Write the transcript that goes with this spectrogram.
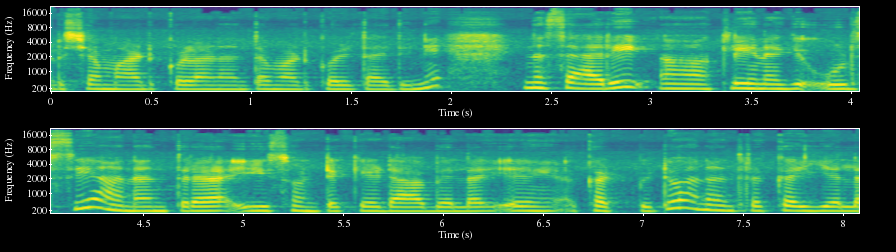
ವರ್ಷ ಮಾಡ್ಕೊಳ್ಳೋಣ ಅಂತ ಮಾಡ್ಕೊಳ್ತಾ ಇದ್ದೀನಿ. ಇನ್ನು ಸ್ಯಾರಿ ಕ್ಲೀನಾಗಿ ಉಡಿಸಿ, ಆನಂತರ ಈ ಸೊಂಟಕ್ಕೆ ಡಾಬೆಲ್ಲ ಕಟ್ಬಿಟ್ಟು ಆನಂತರ ಕೈಯೆಲ್ಲ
